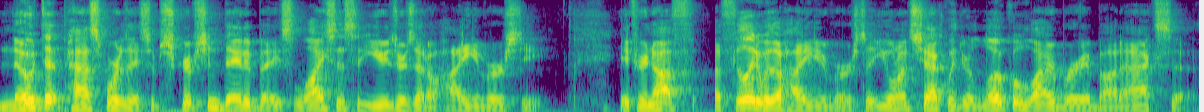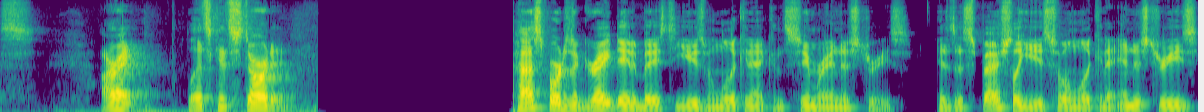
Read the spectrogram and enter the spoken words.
Note that Passport is a subscription database licensed to users at Ohio University. If you're not affiliated with Ohio University, you want to check with your local library about access. All right, let's get started. Passport is a great database to use when looking at consumer industries. It is especially useful in looking at industries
